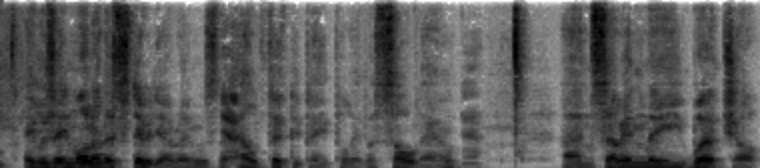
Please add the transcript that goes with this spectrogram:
it was in one of the studio rooms that Yeah. held fifty people. It was sold out. Yeah. And so in the workshop,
